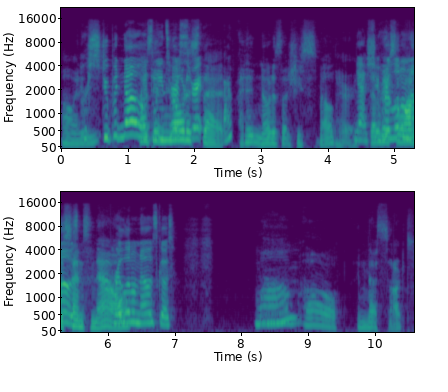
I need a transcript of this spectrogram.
Oh, I didn't. Her stupid I didn't leads her notice straight. that. I'm- I didn't notice that she smelled her. Yeah, that she- her makes little a lot nose- of sense now. Her little nose goes, mom. Oh, and that sucked.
